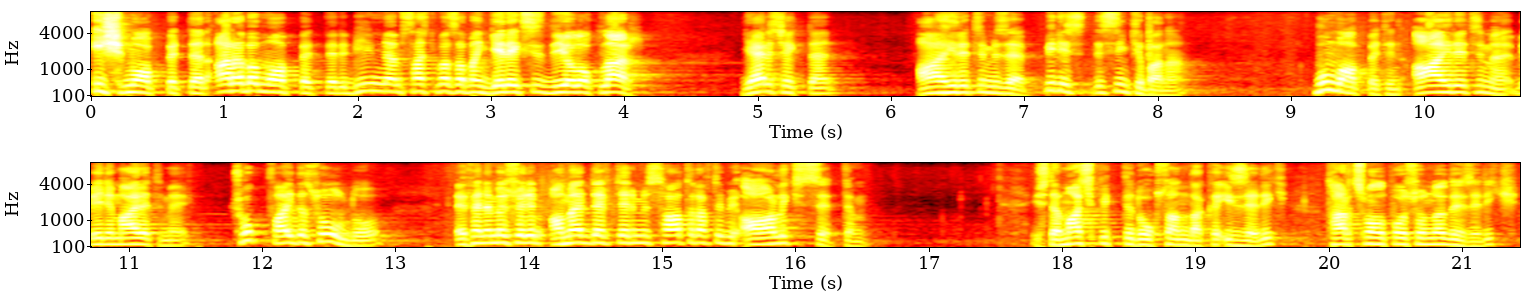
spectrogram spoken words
İş muhabbetleri, araba muhabbetleri, bilmem saçma sapan gereksiz diyaloglar. Gerçekten ahiretimize birisi desin ki bana bu muhabbetin ahiretime, benim ahiretime çok faydası oldu. Efendime söyleyeyim amel defterimin sağ tarafta bir ağırlık hissettim. İşte maç bitti 90 dakika izledik. Tartışmalı pozisyonları da izledik.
